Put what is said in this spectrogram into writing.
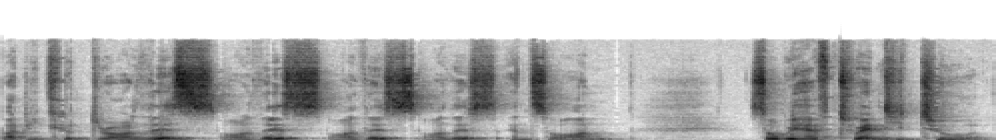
but we could draw this or this or this or this and so on. So we have 22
